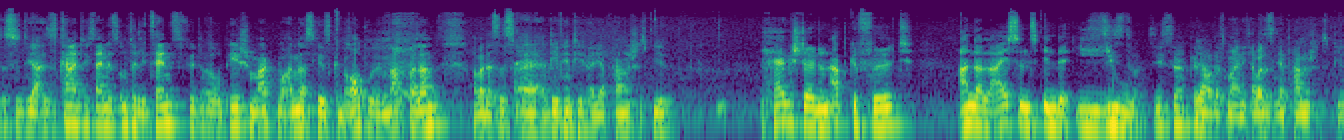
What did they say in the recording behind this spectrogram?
ist, ja, es kann natürlich sein, dass es unter Lizenz für den europäischen Markt woanders hier jetzt gebraut wurde, im Nachbarland, aber das ist äh, definitiv ein japanisches Bier. Hergestellt und abgefüllt under license in the EU. Siehst du, siehst du? Genau Ja. das meine ich, aber das ist ein japanisches Bier.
